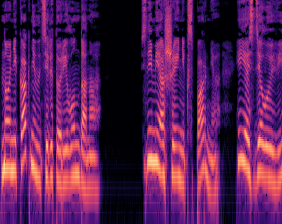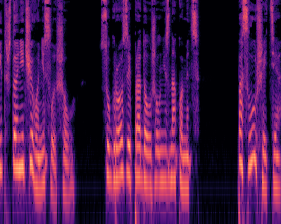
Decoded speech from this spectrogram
но никак не на территории Лундана. Сними ошейник с парня, и я сделаю вид, что ничего не слышал». С угрозой продолжил незнакомец. «Послушайте,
